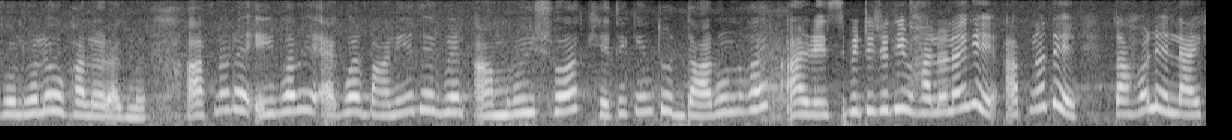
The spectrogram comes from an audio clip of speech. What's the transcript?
ঝোল হলেও ভালো লাগবে আপনারা এইভাবে একবার বানিয়ে দেখবেন আমরুই সোয়া খেতে কিন্তু দারুণ হয়। আর রেসিপিটি যদি ভালো লাগে আপনাদের, তাহলে লাইক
